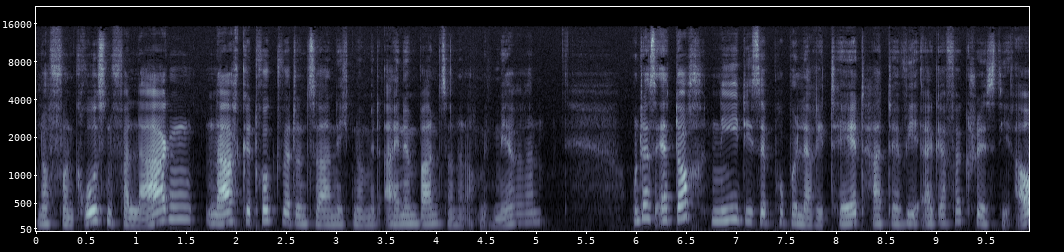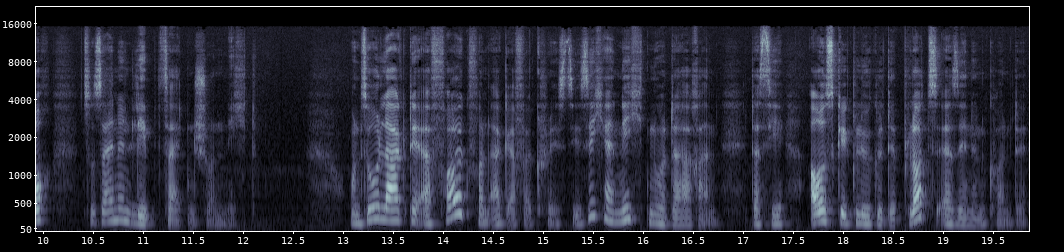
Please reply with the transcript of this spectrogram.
noch von großen Verlagen nachgedruckt wird, und zwar nicht nur mit einem Band, sondern auch mit mehreren. Und dass er doch nie diese Popularität hatte wie Agatha Christie, auch zu seinen Lebzeiten schon nicht. Und so lag der Erfolg von Agatha Christie sicher nicht nur daran, dass sie ausgeklügelte Plots ersinnen konnte,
